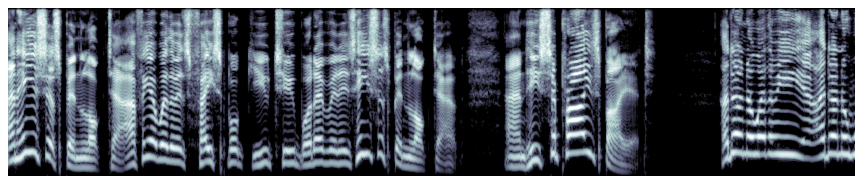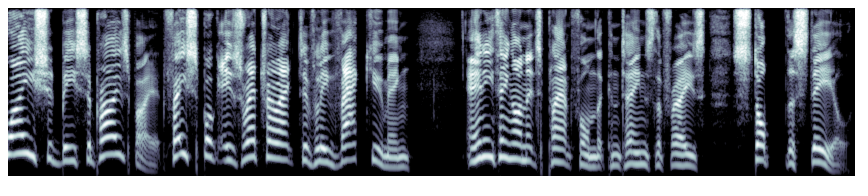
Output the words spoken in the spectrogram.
And he's just been locked out. I forget whether it's Facebook, YouTube, whatever it is. He's just been locked out. And he's surprised by it. I don't know whether he, I don't know why he should be surprised by it. Facebook is retroactively vacuuming anything on its platform that contains the phrase stop the steal.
